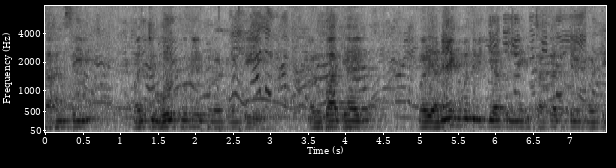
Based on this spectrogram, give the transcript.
సహనశీలి మంచి ఓర్పు నేర్పినటువంటి మరి ఉపాధ్యాయులు మరి అనేక మంది విద్యార్థుల్ని చక్కదిద్దినటువంటి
